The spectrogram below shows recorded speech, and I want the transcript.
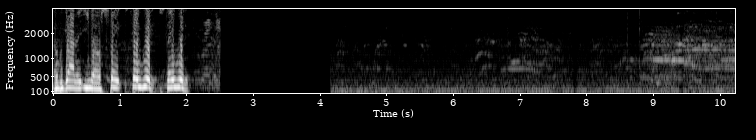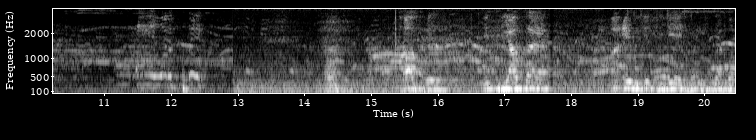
and we got to, you know, stay, stay with it, stay with it. Offense, get to the outside, unable to get to the edge, bring the step up.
